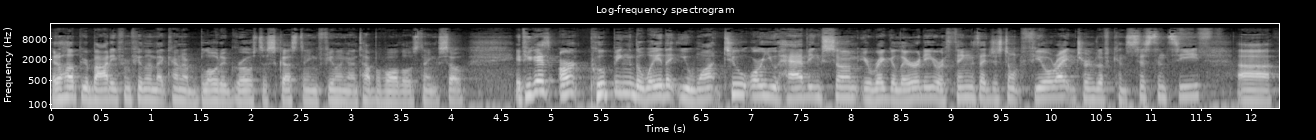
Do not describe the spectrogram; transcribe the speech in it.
It'll help your body from feeling that kind of bloated, gross, disgusting feeling on top of all those things. So, if you guys aren't pooping the way that you want to, or you having some irregularity or things that just don't feel right in terms of consistency, uh,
